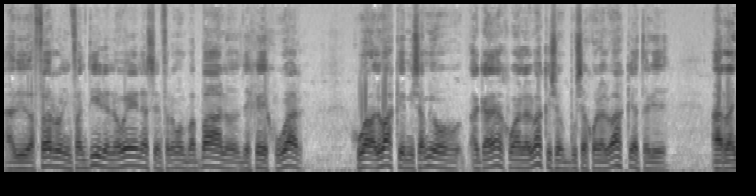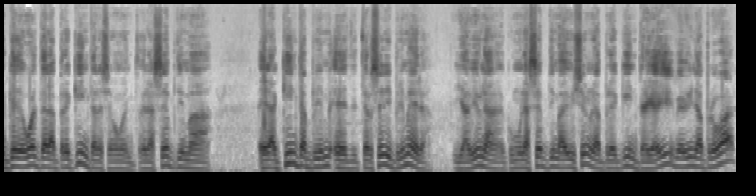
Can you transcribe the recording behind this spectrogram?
ha habido a Ferro en infantiles, novena, se enfermó mi papá, no, dejé de jugar. Jugaba al básquet, mis amigos acá jugaban al básquet, yo me puse a jugar al básquet hasta que arranqué de vuelta la prequinta en ese momento, era séptima, era quinta, eh, tercera y primera y había una, como una séptima división, una prequinta, y ahí me vine a probar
